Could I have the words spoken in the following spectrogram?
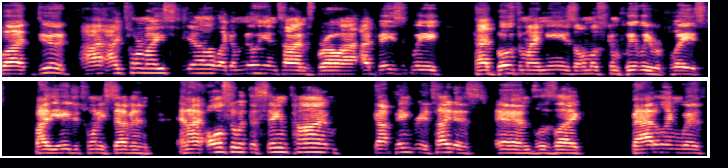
but dude, I, I tore my ACL like a million times, bro. I, I basically had both of my knees almost completely replaced by the age of 27. And I also at the same time got pancreatitis and was like battling with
